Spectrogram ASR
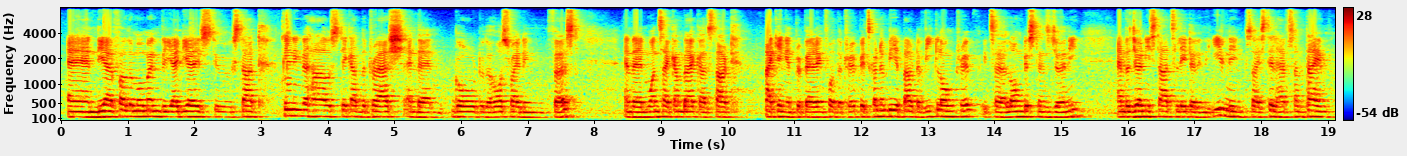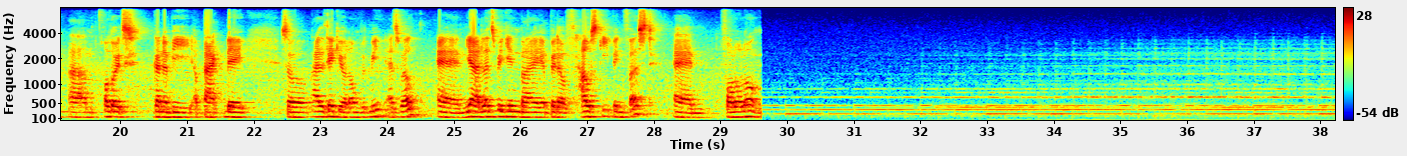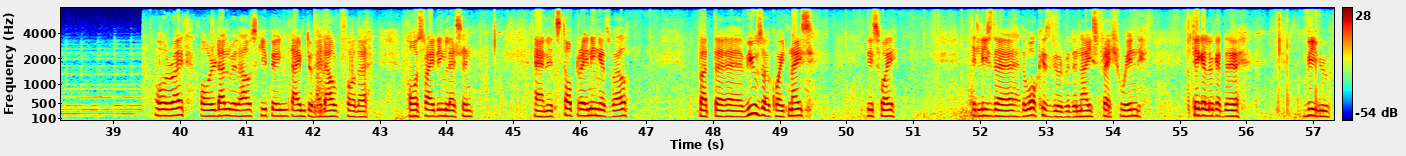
And yeah, for the moment, the idea is to start cleaning the house, take out the trash, and then go to the horse riding first. And then once I come back, I'll start packing and preparing for the trip. It's going to be about a week long trip, it's a long distance journey. And the journey starts later in the evening, so I still have some time, um, although it's gonna be a packed day. So I'll take you along with me as well. And yeah, let's begin by a bit of housekeeping first and follow along. All right all done with housekeeping. Time to head out for the horse riding lesson. And it stopped raining as well. But the views are quite nice this way. At least the the walk is good with a nice fresh wind. Take a look at the view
